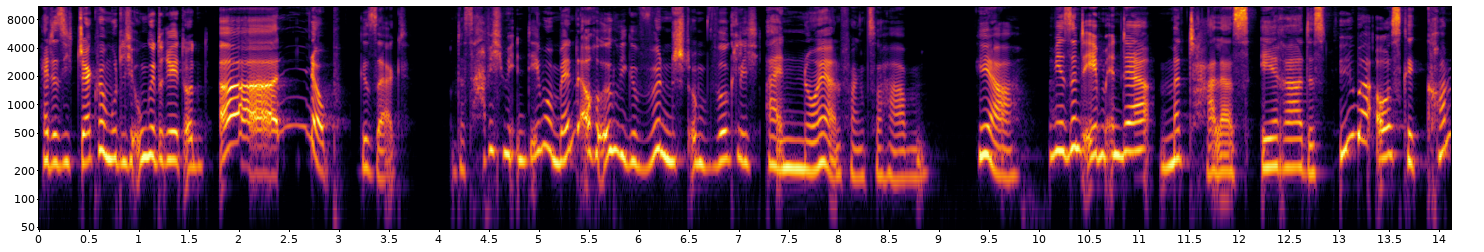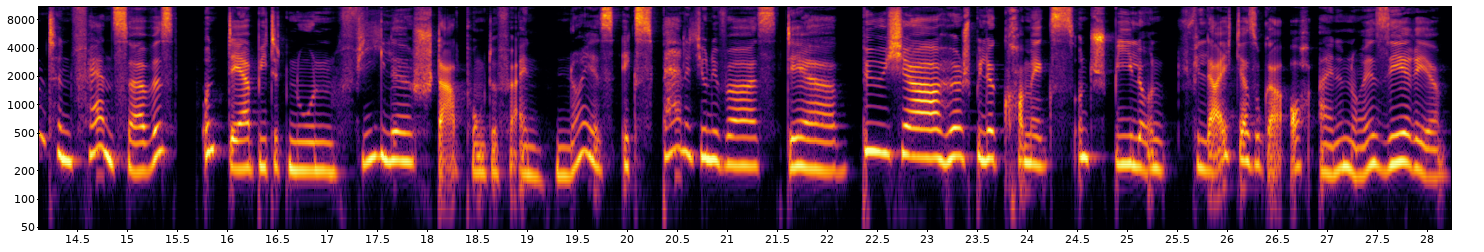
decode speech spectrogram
hätte sich Jack vermutlich umgedreht und ah, nope gesagt. Und das habe ich mir in dem Moment auch irgendwie gewünscht, um wirklich einen Neuanfang zu haben. Ja, wir sind eben in der Metallers-Ära des überaus gekonnten Fanservice und der bietet nun viele Startpunkte für ein neues Expanded Universe, der Bücher, Hörspiele, Comics und Spiele und vielleicht ja sogar auch eine neue Serie.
